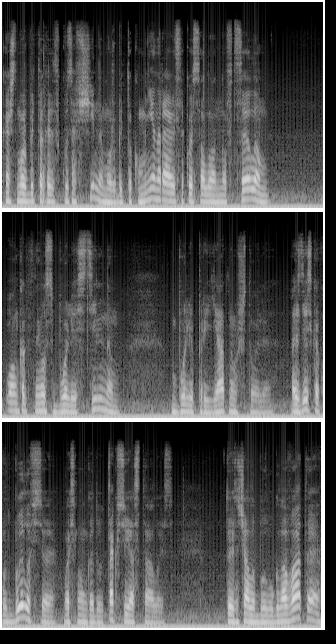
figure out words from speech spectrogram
Конечно, может быть, только это вкусовщина, может быть, только мне нравится такой салон, но в целом он как-то становился более стильным, более приятным, что ли. А здесь как вот было все в восьмом году, так все и осталось. То есть сначала было угловато,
